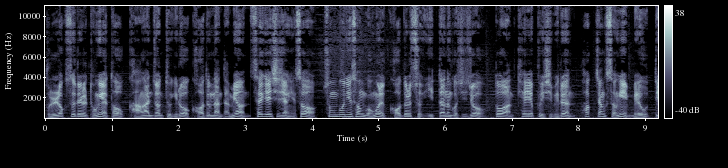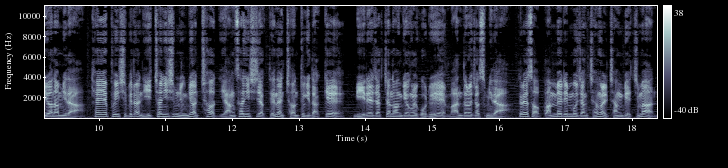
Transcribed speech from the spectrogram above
블록3를 통해 더욱 강한 전투기로 거듭난다면 세계 시장에서 충분히 성공을 거둘 수 있다는 것이죠. 또한 KF-21은 확장성이 매우 뛰어납니다. KF-21은 2026년 첫 양산이 시작되는 전투기답게 미래 작전 환경을 고려해 만들어졌습니다. 그래서 반매립 무장창을 장비했지만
